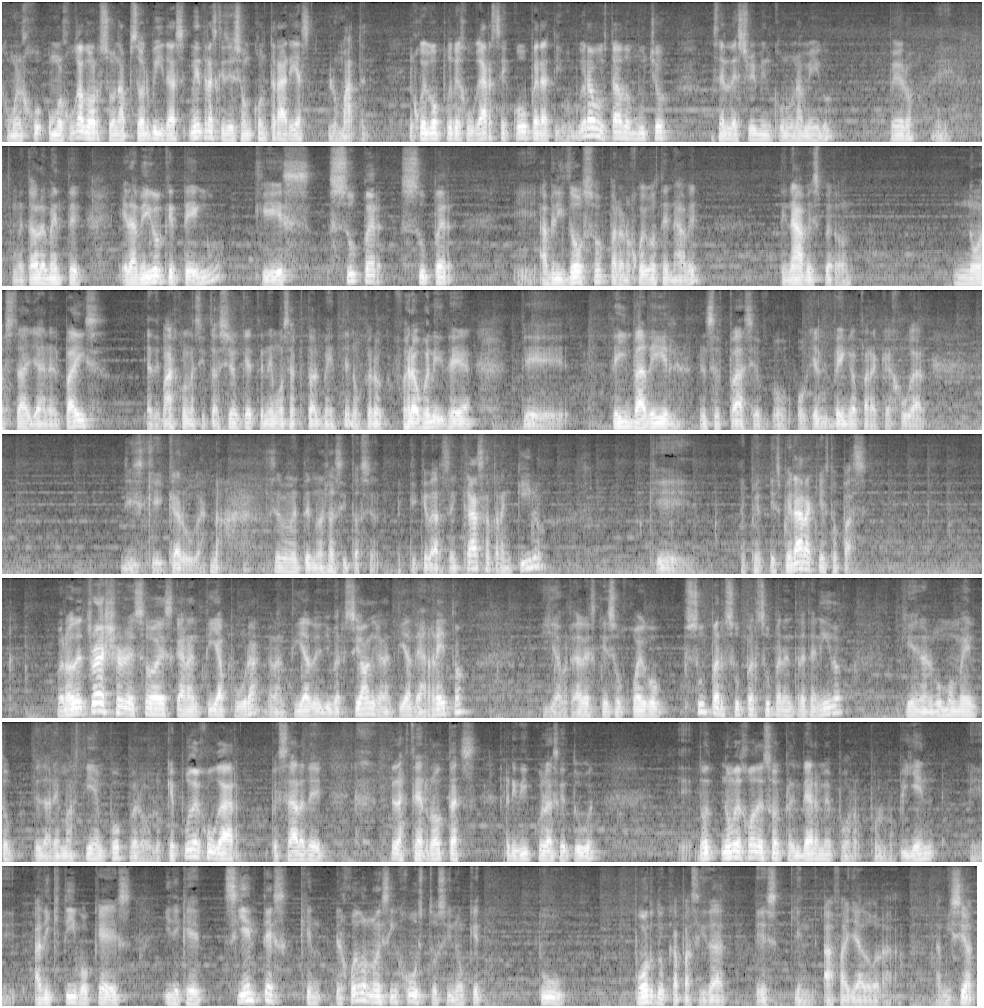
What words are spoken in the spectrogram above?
como el, jugador, son absorbidas, mientras que si son contrarias, lo matan. El juego puede jugarse cooperativo. Me hubiera gustado mucho hacer el streaming con un amigo, pero eh, lamentablemente el amigo que tengo, que es súper, súper eh, habilidoso para los juegos de nave, de naves, perdón, no está ya en el país. Y además con la situación que tenemos actualmente, no creo que fuera buena idea de, invadir en su espacio o, que él venga para acá a jugar. Dice que Caruga, no, simplemente no es la situación. Hay que quedarse en casa tranquilo, que esperar a que esto pase. Pero The Treasure, eso es garantía pura, garantía de diversión, garantía de reto. Y la verdad es que es un juego súper, súper, súper entretenido. Que en algún momento le daré más tiempo. Pero lo que pude jugar, a pesar de las derrotas ridículas que tuve, eh, no, me dejó de sorprenderme por, lo bien eh, adictivo que es. Y de que sientes que el juego no es injusto, sino que tú, por tu capacidad, es quien ha fallado la misión.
